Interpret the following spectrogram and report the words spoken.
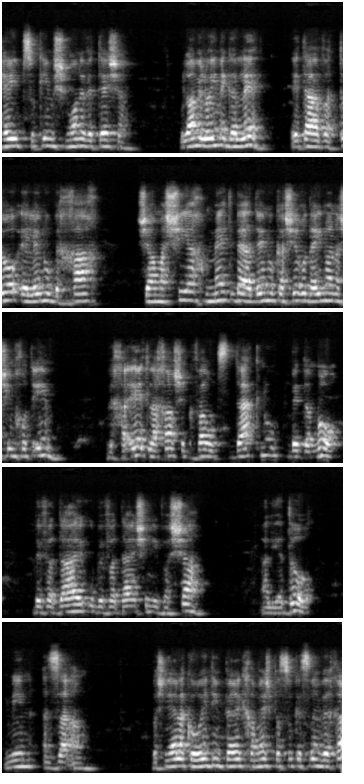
ה' פסוקים 8 ו-9, אולם אלוהים מגלה את אהבתו אלינו בכך שהמשיח מת בעדנו כאשר עוד היינו אנשים חוטאים, וכעת לאחר שכבר הוצדקנו בדמו, בוודאי ובוודאי שניוושע על ידו מן הזעם. בשנייה לקורינתים פרק 5 פסוק 21,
